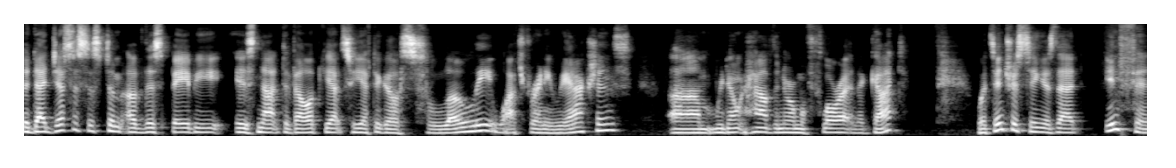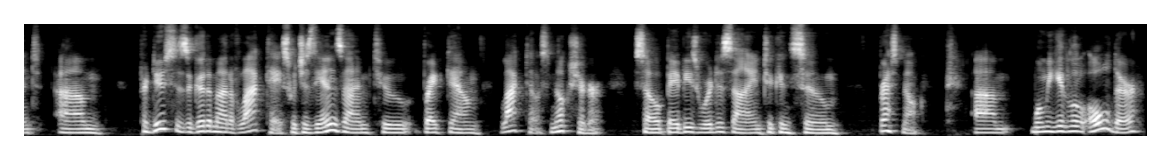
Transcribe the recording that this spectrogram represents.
the digestive system of this baby is not developed yet, so you have to go slowly, watch for any reactions. Um, we don't have the normal flora in the gut. What's interesting is that infant um, produces a good amount of lactase, which is the enzyme to break down lactose, milk sugar. So babies were designed to consume breast milk. Um, when we get a little older,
